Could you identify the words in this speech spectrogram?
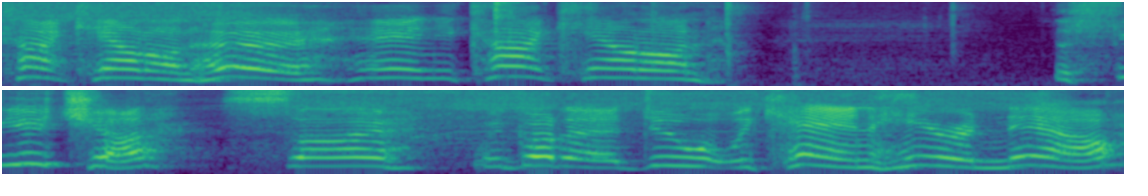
Can't count on her and you can't count on the future. So we've got to do what we can here and now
